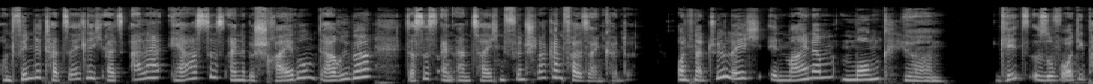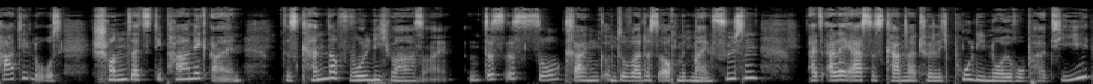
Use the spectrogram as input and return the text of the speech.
und finde tatsächlich als allererstes eine Beschreibung darüber, dass es ein Anzeichen für einen Schlaganfall sein könnte. Und natürlich in meinem Monkhirn geht sofort die Party los. Schon setzt die Panik ein. Das kann doch wohl nicht wahr sein. Das ist so krank. Und so war das auch mit meinen Füßen. Als allererstes kam natürlich Polyneuropathie.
